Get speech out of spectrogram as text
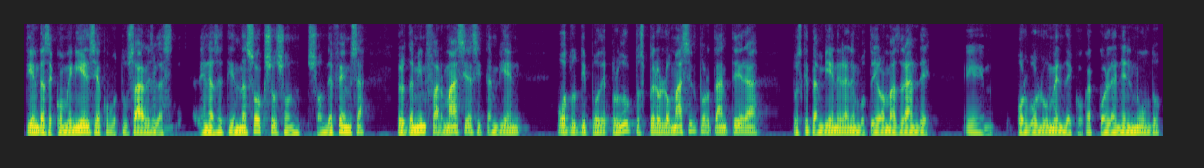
tiendas de conveniencia, como tú sabes, las cadenas de tiendas OXXO son, son defensa, pero también farmacias y también otro tipo de productos, pero lo más importante era pues que también era el embotellador más grande eh, por volumen de Coca-Cola en el mundo.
